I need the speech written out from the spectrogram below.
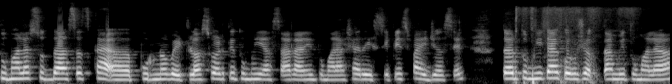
तुम्हाला सुद्धा असंच काय पूर्ण वेट लॉस वरती तुम्ही असाल आणि तुम्हाला अशा रेसिपीज पाहिजे असेल तर तुम्ही काय करू शकता मी तुम्हाला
